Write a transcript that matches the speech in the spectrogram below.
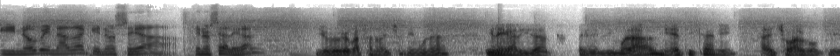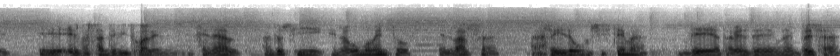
y no ve nada que no sea que no sea legal. Yo creo que el Barça no ha hecho ninguna ilegalidad, eh, ni moral, ni ética, ni ha hecho algo que eh, es bastante habitual en, en general. Tanto si en algún momento el Barça ha seguido un sistema de a través de una empresa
